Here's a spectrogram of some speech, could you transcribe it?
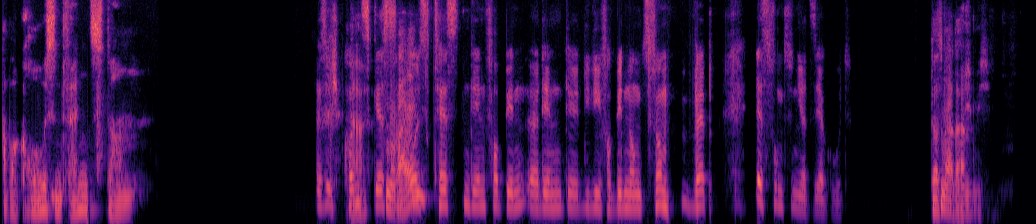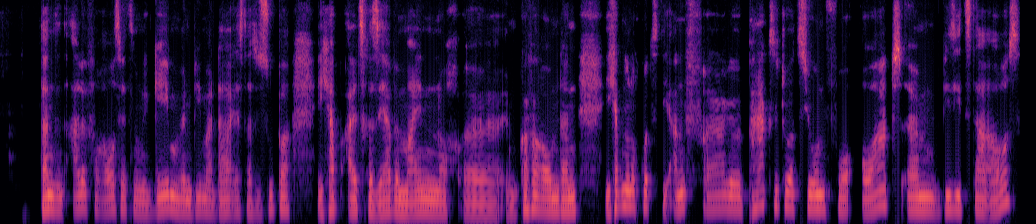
Aber großen Fenstern. Also ich konnte es ja, gestern rein. austesten, den Verbind äh, den, die, die Verbindung zum Web. Es funktioniert sehr gut. Das freut ich mich. Dann sind alle Voraussetzungen gegeben. Wenn Beamer da ist, das ist super. Ich habe als Reserve meinen noch äh, im Kofferraum dann. Ich habe nur noch kurz die Anfrage Parksituation vor Ort. Ähm, wie sieht's da aus?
